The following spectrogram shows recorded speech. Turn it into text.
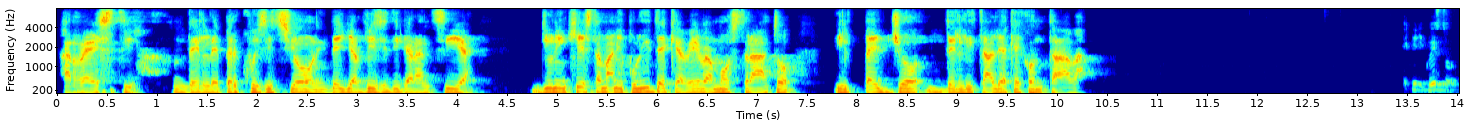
arresti, delle perquisizioni, degli avvisi di garanzia, di un'inchiesta Mani Pulite che aveva mostrato il peggio dell'Italia che contava. E quindi questo,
